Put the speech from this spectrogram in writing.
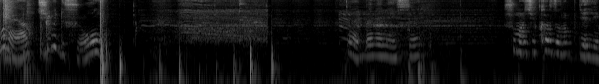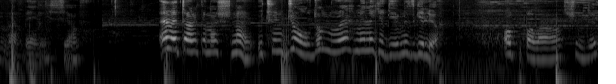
Bu ne ya? Çivi düşüyor. Evet ben en iyisi. Şu maçı kazanıp geleyim ben en iyisi. Evet arkadaşlar. Üçüncü oldum ve melek hediyemiz geliyor. Hoppala. Şimdi.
